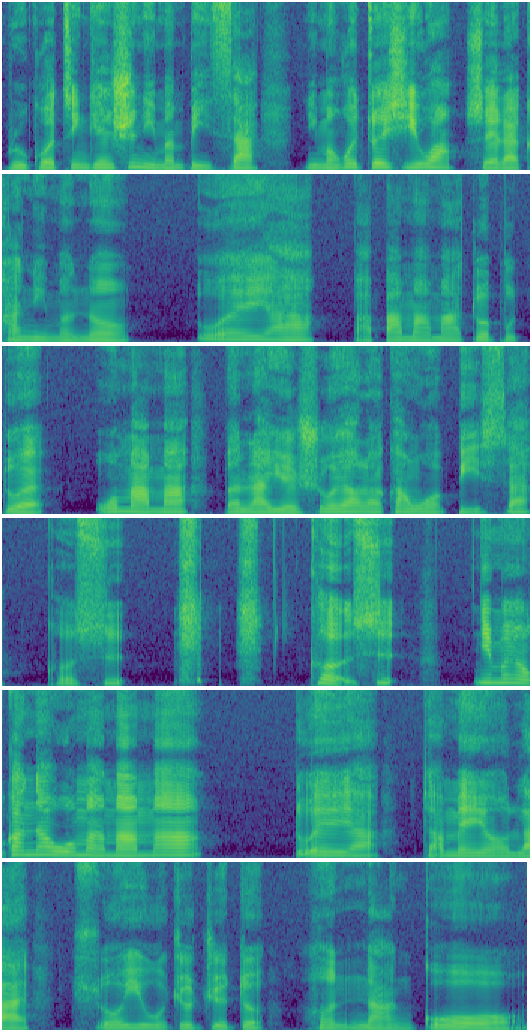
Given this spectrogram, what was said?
如果今天是你们比赛，你们会最希望谁来看你们呢？对呀，爸爸妈妈，对不对？我妈妈本来也说要来看我比赛，可是，可是，你们有看到我妈妈吗？对呀。”她没有来，所以我就觉得很难过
